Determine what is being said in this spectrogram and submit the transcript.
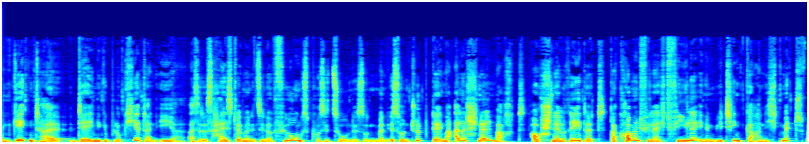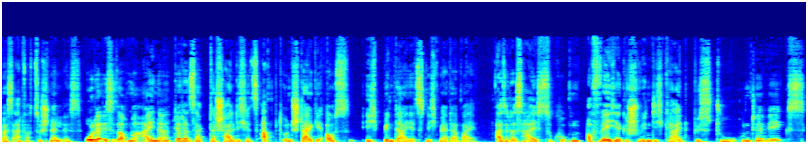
Im Gegenteil, derjenige blockiert dann eher. Also das heißt, wenn man jetzt in einer Führungsposition ist und man ist so ein Typ, der immer alles schnell macht, auch schnell redet, da kommen vielleicht viele in einem Meeting gar nicht mit, weil es einfach zu schnell ist. Oder ist es auch nur einer, der dann sagt, da schalte ich jetzt ab und steige aus. Ich bin da jetzt nicht mehr dabei. Also das heißt zu gucken, auf welcher Geschwindigkeit bist du unterwegs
